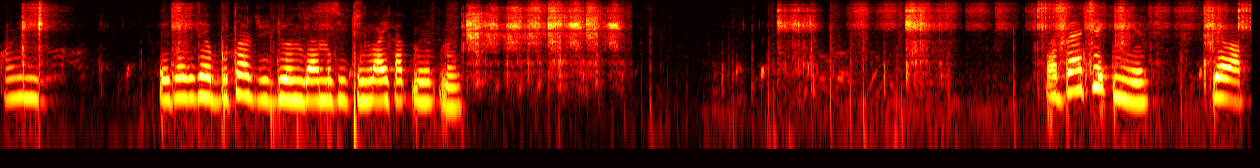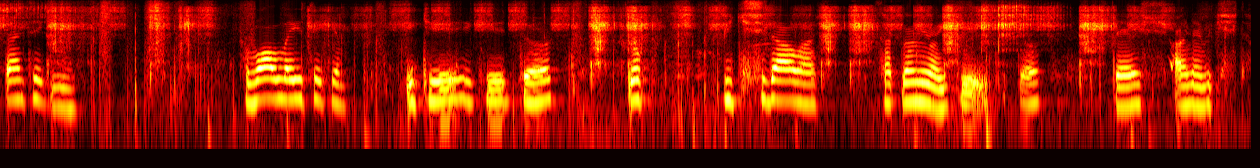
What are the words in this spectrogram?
Ay. Evet arkadaşlar bu tarz videonun gelmesi için like atmayı unutmayın. Ya ben tek miyim? Cevap ben tek miyim? Vallahi tekim. 2, 2, 4. Yok bir kişi daha var. Saklanıyor. 2, 2, 4, 5. Aynen bir kişi daha.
